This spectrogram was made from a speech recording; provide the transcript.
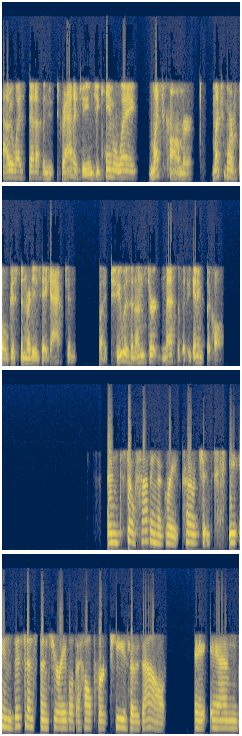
How do I set up a new strategy? And she came away much calmer, much more focused, and ready to take action. But she was an uncertain mess at the beginning of the call. And so, having a great coach, in this instance, you're able to help her tease those out. And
